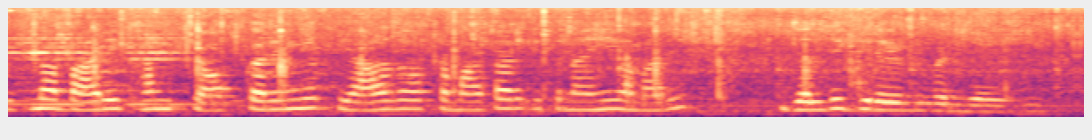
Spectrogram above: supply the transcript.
जितना बारीक हम चॉप करेंगे, प्याज और टमाटर, इतना ही हमारी जल्दी ग्रेवी बन जाएगी।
